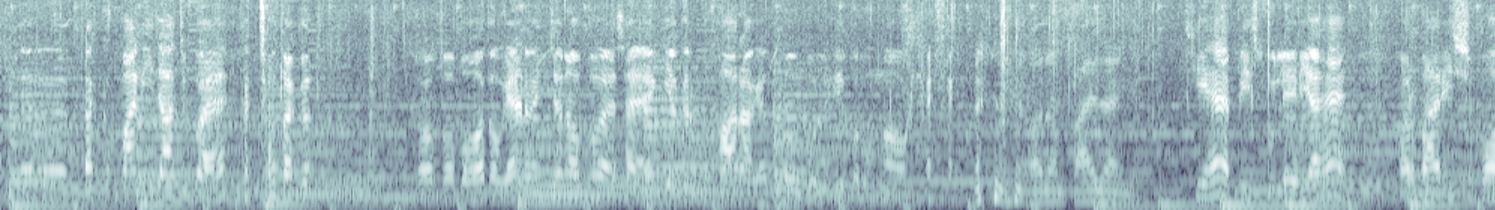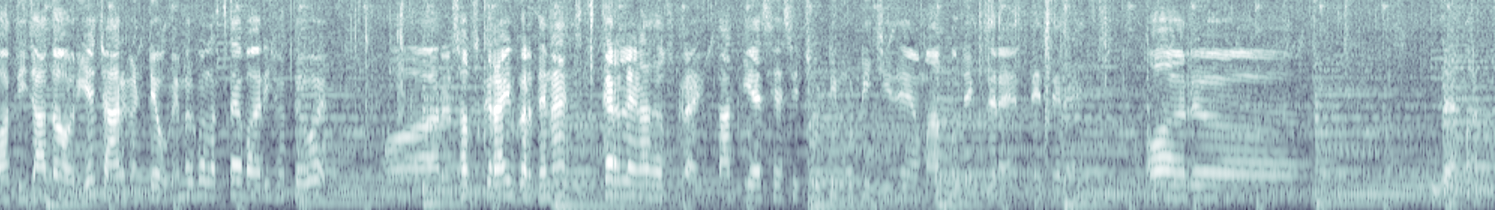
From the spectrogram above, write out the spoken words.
अंदर तक पानी जा चुका है कच्चों तक। तो अब बहुत हो गया एडवेंचर अब ऐसा है कि अगर बुखार आ गया तो लोग बोलेंगे कोरोना हो गया। और हम पाए जाएँगे। अच्छी है पीसफुल एरिया है। और बारिश बहुत ही ज़्यादा हो रही है चार घंटे हो गए मेरे को लगता है बारिश होते हुए। और सब्सक्राइब कर देना है कर लेना सब्सक्राइब ताकि ऐसी ऐसी छोटी मोटी चीज़ें हम आपको देखते रहें देते रहें। और जय माता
